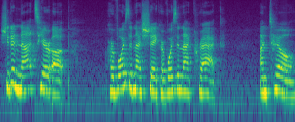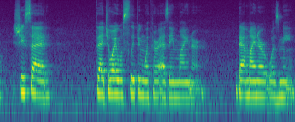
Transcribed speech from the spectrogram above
she did not tear up. Her voice did not shake. Her voice did not crack until she said that Joy was sleeping with her as a minor. That minor was me.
